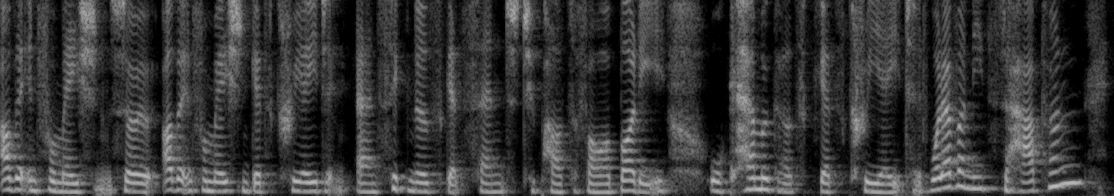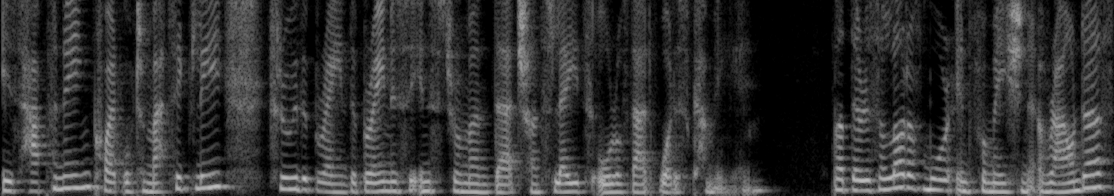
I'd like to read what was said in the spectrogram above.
other information. So other information gets created and signals get sent to parts of our body or chemicals gets created. Whatever needs to happen is happening quite automatically through the brain. The brain is the instrument that translates all of that, what is coming in but there is a lot of more information around us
